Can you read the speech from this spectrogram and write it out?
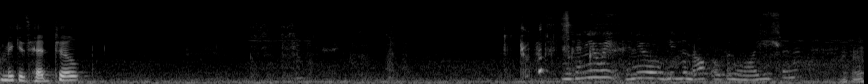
Make his head tilt. Can you wait? Can you leave the mouth open while you spin it? Uh oh.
